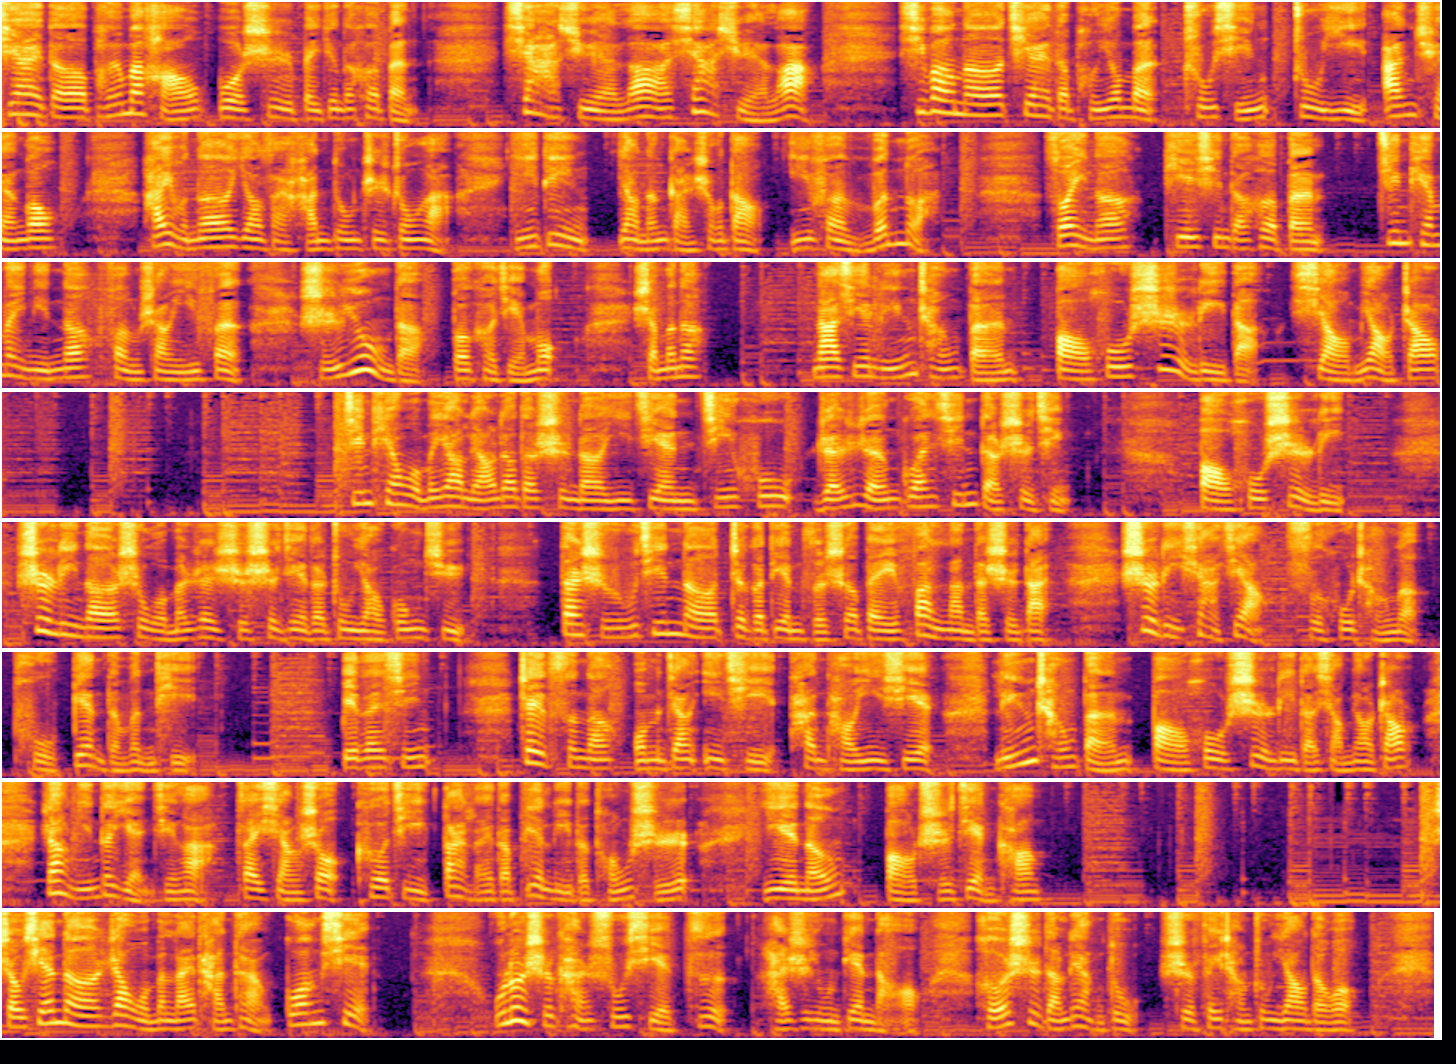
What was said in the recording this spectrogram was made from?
亲爱的朋友们好，我是北京的赫本。下雪了，下雪了，希望呢，亲爱的朋友们出行注意安全哦。还有呢，要在寒冬之中啊，一定要能感受到一份温暖。所以呢，贴心的赫本今天为您呢奉上一份实用的播客节目，什么呢？那些零成本保护视力的小妙招。今天我们要聊聊的是呢一件几乎人人关心的事情——保护视力。视力呢是我们认识世界的重要工具，但是如今呢这个电子设备泛滥的时代，视力下降似乎成了普遍的问题。别担心。这次呢，我们将一起探讨一些零成本保护视力的小妙招，让您的眼睛啊，在享受科技带来的便利的同时，也能保持健康。首先呢，让我们来谈谈光线。无论是看书写字，还是用电脑，合适的亮度是非常重要的哦。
